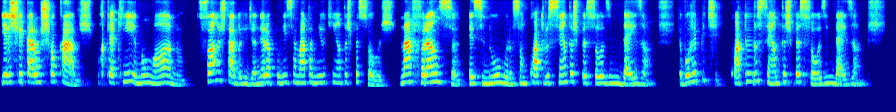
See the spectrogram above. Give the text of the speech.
e eles ficaram chocados, porque aqui, num ano, só no estado do Rio de Janeiro, a polícia mata 1.500 pessoas. Na França, esse número são 400 pessoas em 10 anos. Eu vou repetir: 400 pessoas em 10 anos.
